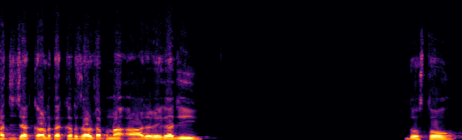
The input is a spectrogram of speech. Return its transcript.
ਅੱਜ ਜਾਂ ਕੱਲ ਤੱਕ ਰਿਜ਼ਲਟ ਆਪਣਾ ਆ ਜਾਵੇਗਾ ਜੀ। ਦੋਸਤੋ,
